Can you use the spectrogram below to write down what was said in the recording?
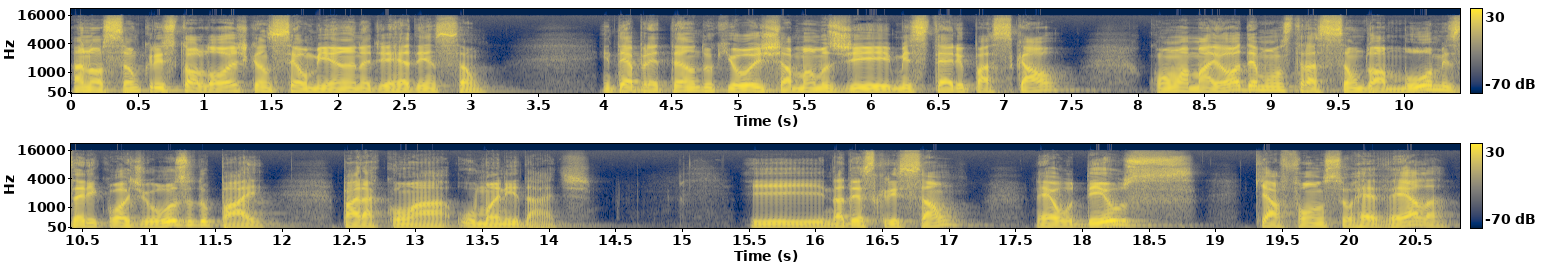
a noção cristológica anselmiana de redenção, interpretando o que hoje chamamos de mistério pascal como a maior demonstração do amor misericordioso do Pai para com a humanidade. E na descrição, né, o Deus que Afonso revela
